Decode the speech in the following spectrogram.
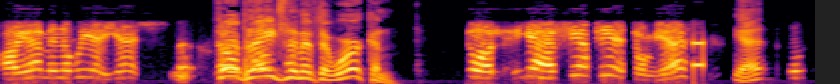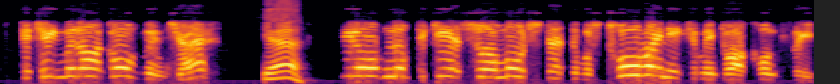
I am in a way, yes. Fair No, play to them if they're working. No, yeah, fair play to them, yeah? Yeah. The thing with our government, yeah? Yeah. They opened up the gate so much that there was too many coming into our country.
